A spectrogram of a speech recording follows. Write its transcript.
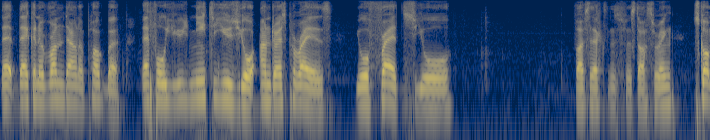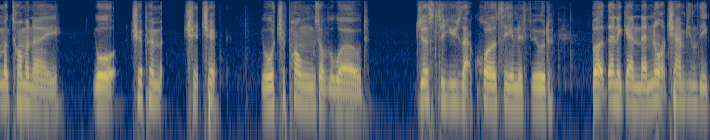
they're, they're going to run down a Pogba. Therefore, you need to use your Andreas Pereira's, your Freds, your five seconds for stuttering, Scott McTominay, your Chipham, Ch- Ch- your Chipongs of the world, just to use that quality in midfield. But then again, they're not Champions League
